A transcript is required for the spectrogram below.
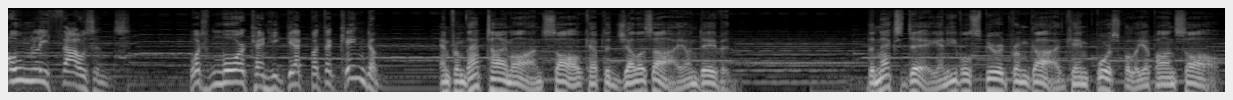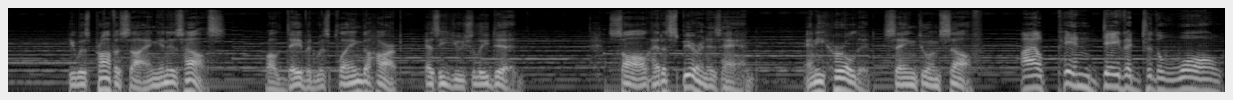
only thousands. What more can he get but the kingdom? And from that time on, Saul kept a jealous eye on David. The next day, an evil spirit from God came forcefully upon Saul. He was prophesying in his house, while David was playing the harp, as he usually did. Saul had a spear in his hand, and he hurled it, saying to himself, I'll pin David to the wall.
